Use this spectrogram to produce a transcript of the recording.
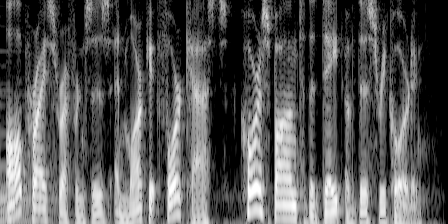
All price references and market forecasts correspond to the date of this recording.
